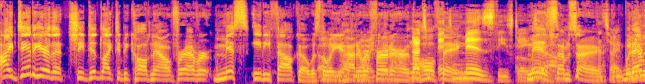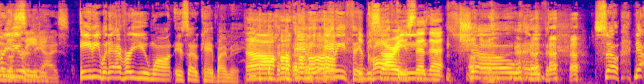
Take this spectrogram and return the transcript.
I did hear that she did like to be called now forever Miss Edie Falco was the Oh, way you, you had have to no refer to her. The No, it's, whole it's thing. Ms. these days. Ms. I'm sorry. That's right. Whatever you, looks in the Edie. Edie, whatever you want is okay by me. Oh. Any, anything. You'll be sorry you said that. Show, anything. So now,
